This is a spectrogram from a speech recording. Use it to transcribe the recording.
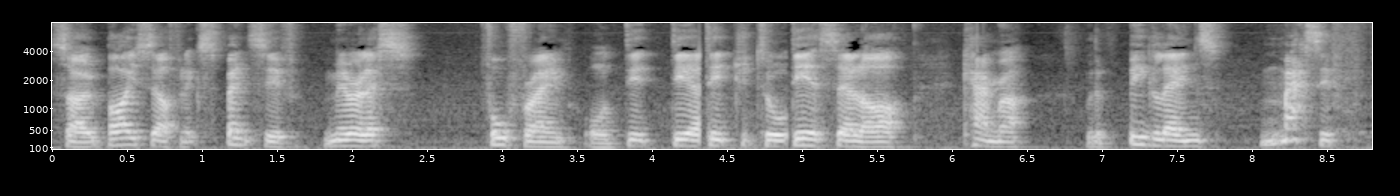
So buy yourself an expensive mirrorless full frame or di digital DSLR camera with a big lens, massive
